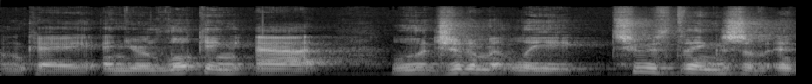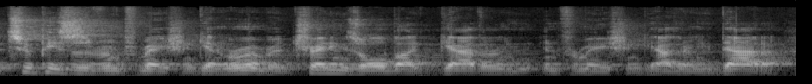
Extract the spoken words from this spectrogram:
okay, and you're looking at legitimately two things of uh, two pieces of information. Again, remember, trading is all about gathering information, gathering data.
